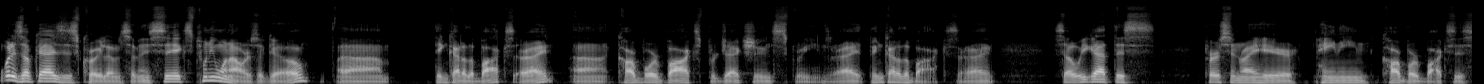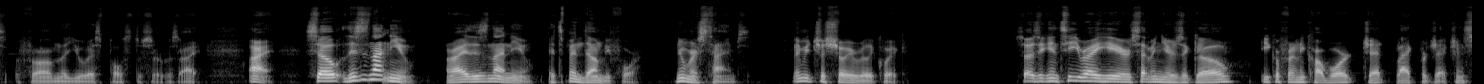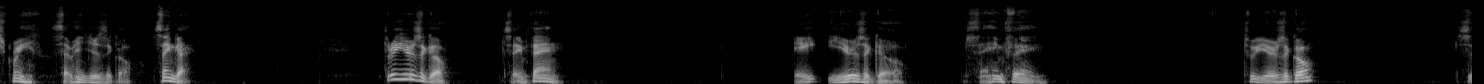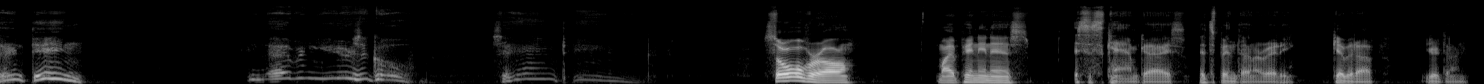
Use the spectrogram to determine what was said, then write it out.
What is up, guys? This is Crow1176. 21 hours ago, um, think out of the box, all right? Uh, cardboard box projection screens, all right? Think out of the box, all right? So we got this person right here painting cardboard boxes from the U.S. Postal Service, all right? All right. So this is not new, all right? This is not new. It's been done before, numerous times. Let me just show you really quick. So as you can see right here, seven years ago, eco-friendly cardboard jet black projection screen seven years ago. Same guy. Three years ago. Same thing. Eight years ago. Same thing. Two years ago. Same thing. 11 years ago. Same thing. So overall my opinion is it's a scam guys. It's been done already give it up. You're done.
